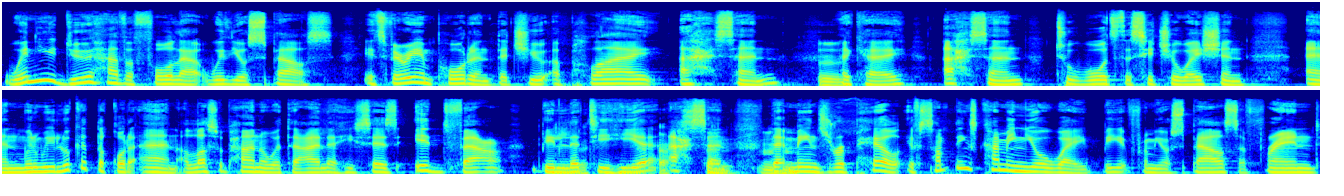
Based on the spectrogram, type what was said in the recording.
when you do have a fallout with your spouse, it's very important that you apply ahsan, Mm. okay, ahsan towards the situation. and when we look at the Quran, Allah subhanahu wa ta'ala, He says, idfa' billati hiya ahsan. That Mhm. means repel. If something's coming your way, be it from your spouse, a friend,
